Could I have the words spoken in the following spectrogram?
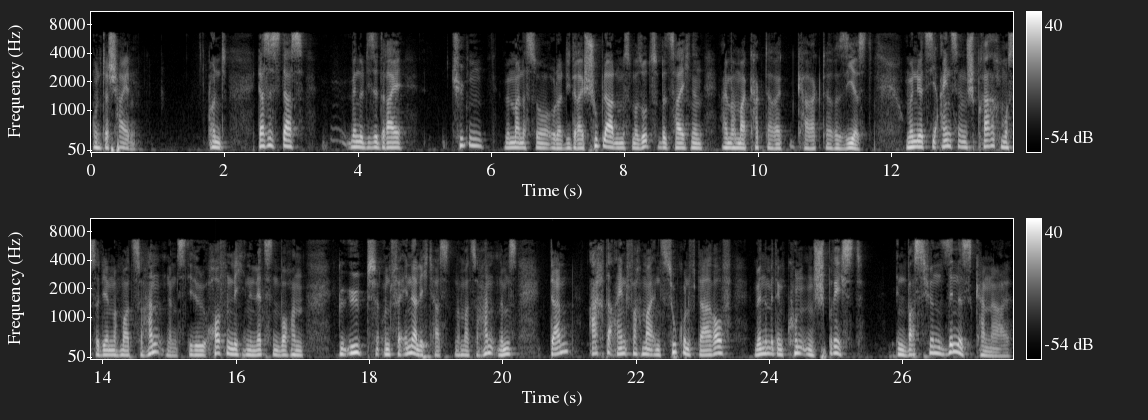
unterscheiden. Und das ist das, wenn du diese drei Typen, wenn man das so, oder die drei Schubladen, muss man so zu bezeichnen, einfach mal charakterisierst. Und wenn du jetzt die einzelnen Sprachmuster dir nochmal zur Hand nimmst, die du hoffentlich in den letzten Wochen geübt und verinnerlicht hast, nochmal zur Hand nimmst, dann achte einfach mal in Zukunft darauf, wenn du mit dem Kunden sprichst, in was für einen Sinneskanal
